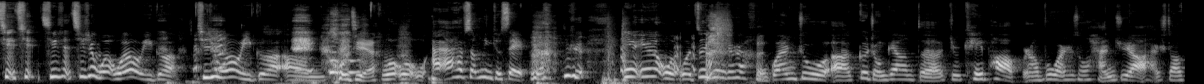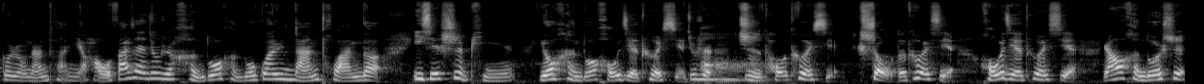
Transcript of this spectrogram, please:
其其其实其实我我有一个，其实我有一个，嗯，喉结。我我我，I I have something to say，就是因为因为我我最近就是很关注呃各种各样的就是 K-pop，然后不管是从韩剧啊，还是到各种男团也好，我发现就是很多很多关于男团的一些视频，有很多喉结特写，就是指头特写、手的特写、喉结特写，然后很多是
